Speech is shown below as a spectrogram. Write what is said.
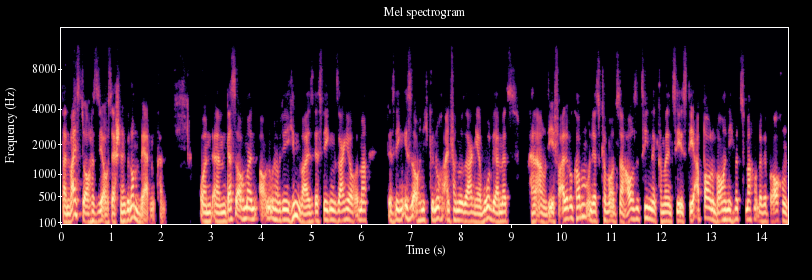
dann weißt du auch, dass sie auch sehr schnell genommen werden können. Und ähm, das ist auch immer, auch immer die Hinweise. Deswegen sage ich auch immer, Deswegen ist es auch nicht genug, einfach nur sagen, jawohl, wir haben jetzt, keine Ahnung, die Ehe für alle bekommen und jetzt können wir uns nach Hause ziehen, dann können wir den CSD abbauen und brauchen nicht mitzumachen oder wir brauchen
